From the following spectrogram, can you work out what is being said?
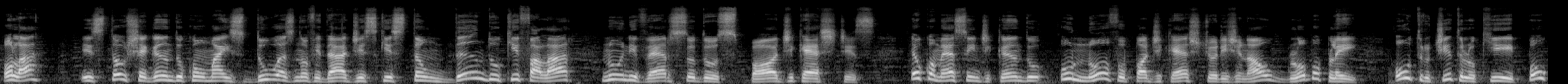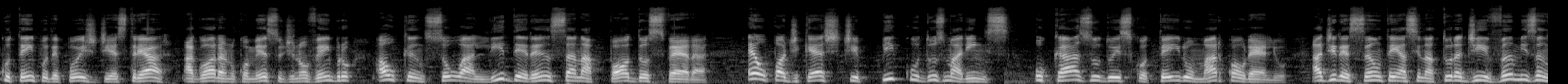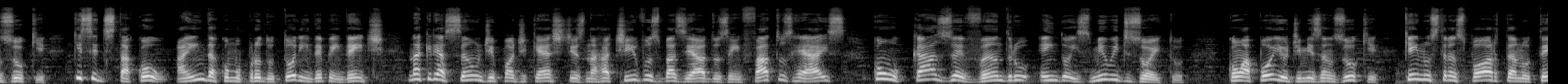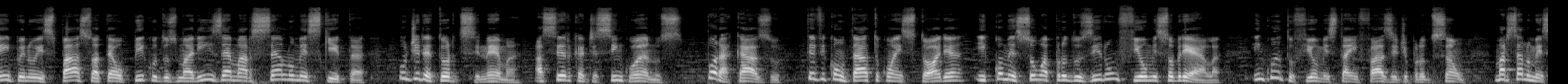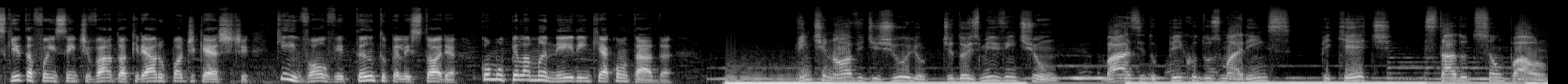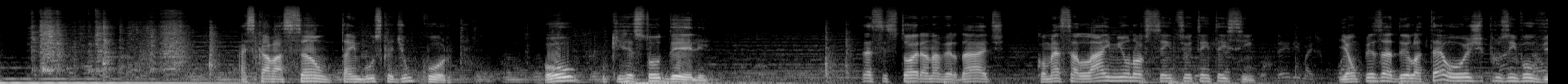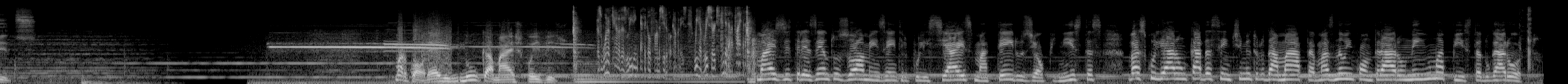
Olá, estou chegando com mais duas novidades que estão dando o que falar no universo dos podcasts. Eu começo indicando o novo podcast original Globoplay. Outro título que, pouco tempo depois de estrear, agora no começo de novembro, alcançou a liderança na Podosfera é o podcast Pico dos Marins, o caso do escoteiro Marco Aurélio. A direção tem a assinatura de Ivan Mizanzuki, que se destacou, ainda como produtor independente, na criação de podcasts narrativos baseados em fatos reais, com o caso Evandro em 2018. Com apoio de Mizanzuki, quem nos transporta no tempo e no espaço até o Pico dos Marins é Marcelo Mesquita, o diretor de cinema, há cerca de cinco anos, por acaso, teve contato com a história e começou a produzir um filme sobre ela. Enquanto o filme está em fase de produção, Marcelo Mesquita foi incentivado a criar o podcast, que envolve tanto pela história como pela maneira em que é contada. 29 de julho de 2021, base do Pico dos Marins, Piquete, Estado de São Paulo. A escavação está em busca de um corpo, ou o que restou dele. Essa história, na verdade, começa lá em 1985 e é um pesadelo até hoje para os envolvidos. Marco Aurélio nunca mais foi visto. Mais de 300 homens, entre policiais, mateiros e alpinistas, vasculharam cada centímetro da mata, mas não encontraram nenhuma pista do garoto.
